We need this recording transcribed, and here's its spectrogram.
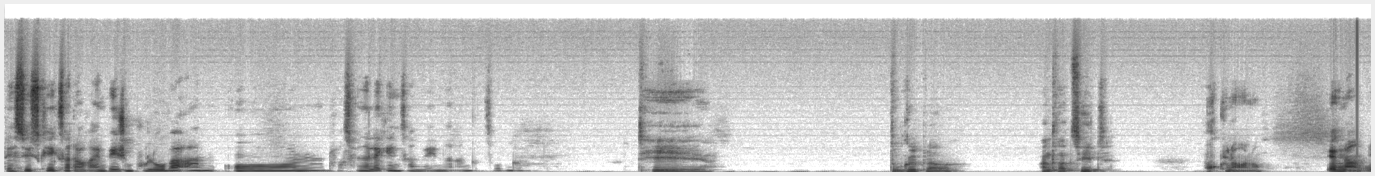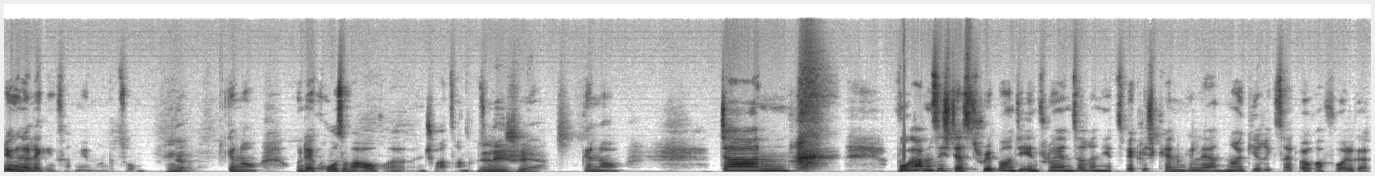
Der Süßkeks hatte auch einen beigen Pullover an. Und was für eine Leggings haben wir ihm dann angezogen? Die dunkelblau, Anthrazit. Oh, keine Ahnung. Irgendeine, irgendeine Leggings hatten wir ihm angezogen. Ja, Genau. Und der Große war auch äh, in schwarz angezogen. leger. Genau. Dann, wo haben sich der Stripper und die Influencerin jetzt wirklich kennengelernt? Neugierig seit eurer Folge.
